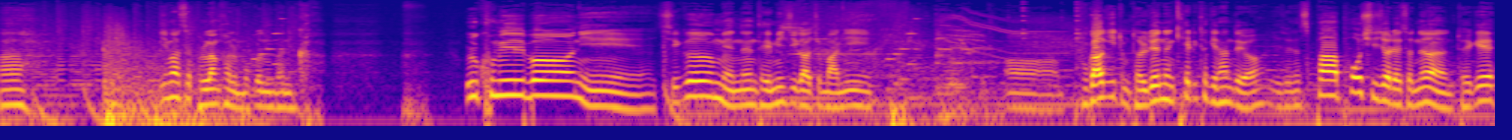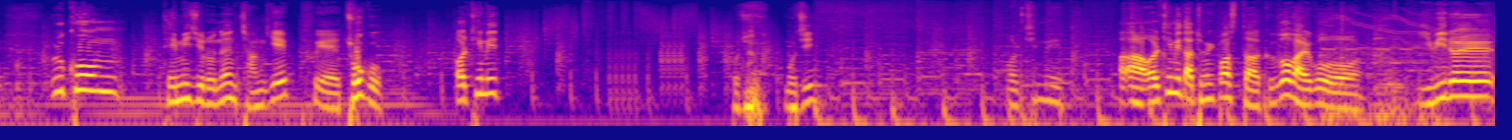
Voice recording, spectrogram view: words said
아 이 맛에 블랑카를 못 끊는다니까 울콤 1번이 지금에는 데미지가 좀 많이 어 부각이 좀 덜 되는 캐릭터긴 한데요. 예전에 스파 4 시절에서는 되게 울콤 데미지로는 장기 F의 조국 얼티밋 뭐죠? 뭐지? 얼티밋 아, 아 얼티밋 아토믹 버스터 그거 말고 2위를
